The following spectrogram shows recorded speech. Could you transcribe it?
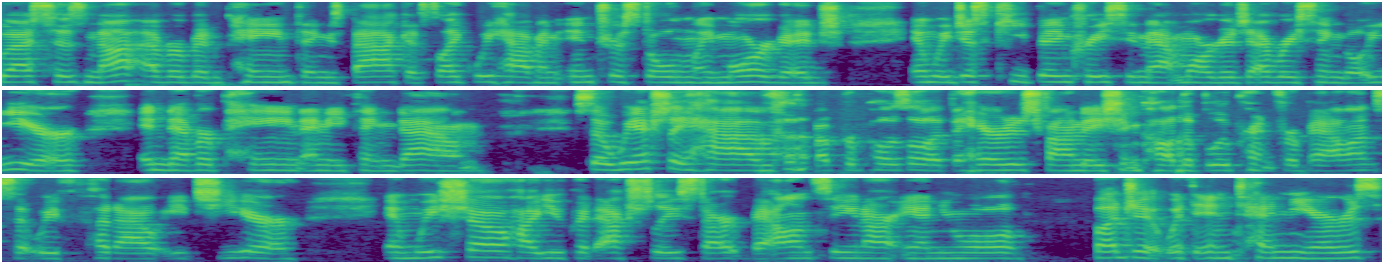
US has not ever been paying things back. It's like we have an interest only mortgage and we just keep increasing that mortgage every single year and never paying anything down. So we actually have a proposal at the Heritage Foundation called the Blueprint for Balance that we've put out each year. And we show how you could actually start balancing our annual budget within 10 years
